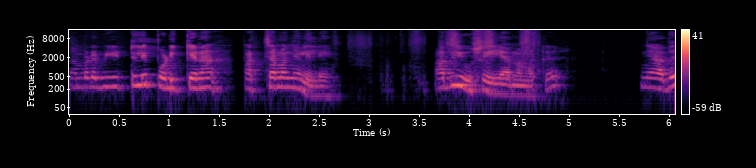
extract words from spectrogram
നമ്മുടെ വീട്ടിൽ പൊടിക്കണ പച്ചമഞ്ഞളില്ലേ അത് യൂസ് ചെയ്യാം നമുക്ക്. ഇനി അത്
